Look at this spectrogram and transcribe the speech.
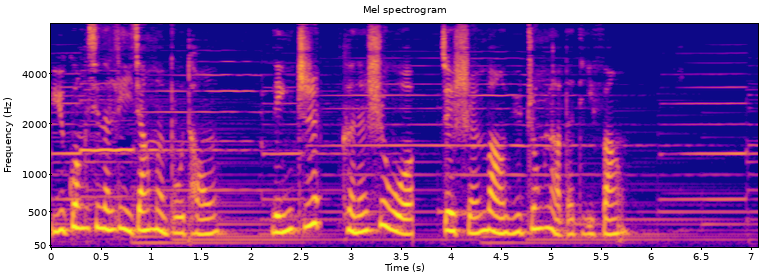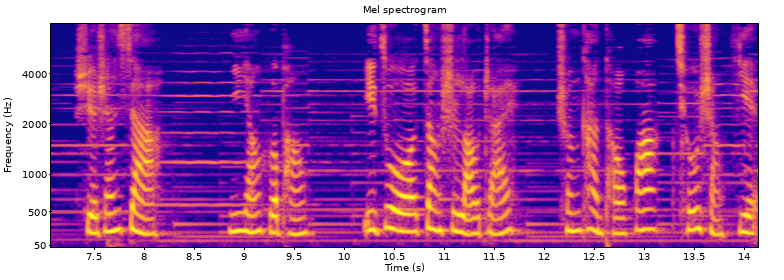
与光鲜的丽江们不同，灵芝可能是我最神往于终老的地方。雪山下，尼洋河旁，一座藏式老宅，春看桃花，秋赏叶。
